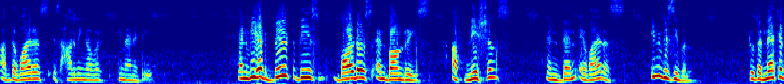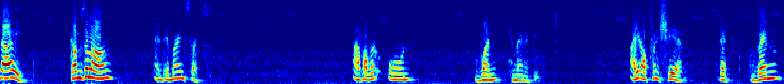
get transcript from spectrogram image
of the virus is harming our humanity. And we had built these borders and boundaries of nations and then a virus, invisible to the naked eye, comes along and reminds us of our own one humanity. I often share that when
